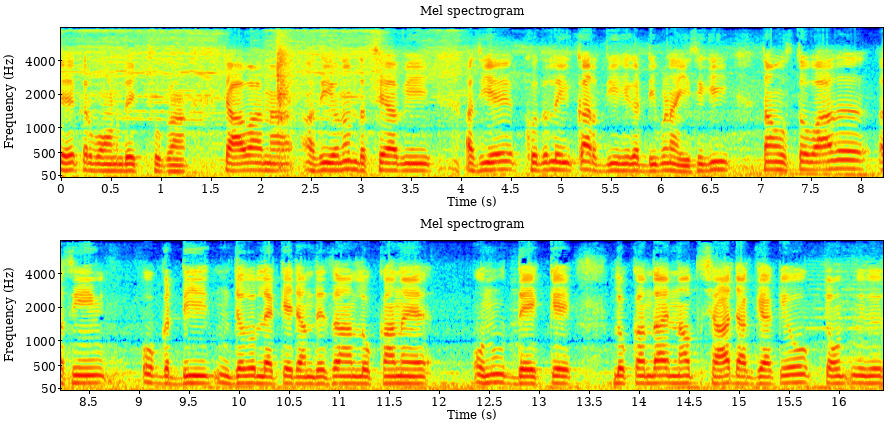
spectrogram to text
ਇਹ ਕਰਵਾਉਣ ਦੇ ਇੱਛੁਕ ਹਾਂ। ਚਾਹਵਾਨ ਨਾਲ ਅਸੀਂ ਉਹਨਾਂ ਨੂੰ ਦੱਸਿਆ ਵੀ ਅਸੀਂ ਇਹ ਖੁਦ ਲਈ ਘਰ ਦੀ ਹੀ ਗੱਡੀ ਬਣਾਈ ਸੀਗੀ, ਤਾਂ ਉਸ ਤੋਂ ਬਾਅਦ ਅਸੀਂ ਉਹ ਗੱਡੀ ਜਦੋਂ ਲੈ ਕੇ ਜਾਂਦੇ ਤਾਂ ਲੋਕਾਂ ਨੇ ਉਹਨੂੰ ਦੇਖ ਕੇ ਲੋਕਾਂ ਦਾ ਇੰਨਾ ਉਤਸ਼ਾਹ ਜਾਗ ਗਿਆ ਕਿ ਉਹ ਚਾਹੁੰ-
